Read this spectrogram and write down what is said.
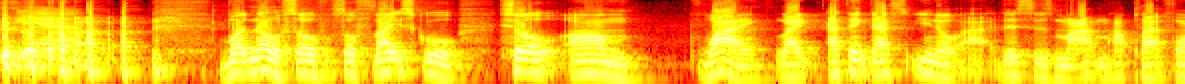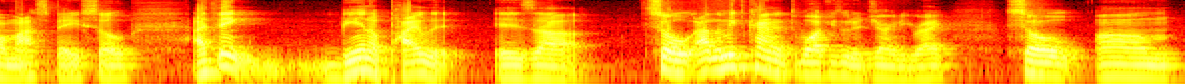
yeah. But no, so so flight school. So um, why? Like I think that's you know I, this is my my platform, my space. So I think being a pilot is uh. So uh, let me kind of walk you through the journey, right? So um,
